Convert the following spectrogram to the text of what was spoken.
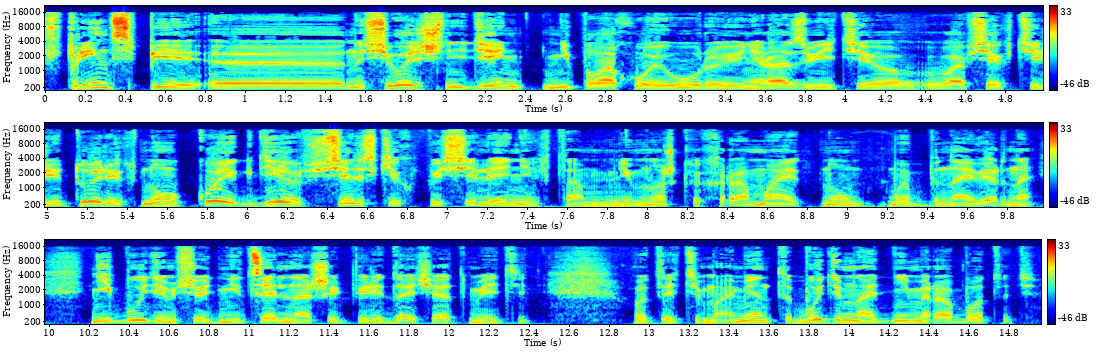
в принципе, э, на сегодняшний день неплохой уровень развития во всех территориях. Ну, кое-где в сельских поселениях там немножко хромает. Ну, мы бы, наверное, не будем сегодня, не цель нашей передачи отметить вот эти моменты. Будем над ними работать.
